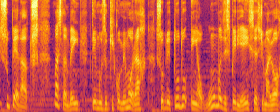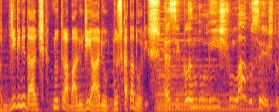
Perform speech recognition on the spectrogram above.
superados, mas também temos o que comemorar, sobretudo em algumas experiências de maior dignidade no trabalho diário dos catadores. Reciclando lixo lá do cesto,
